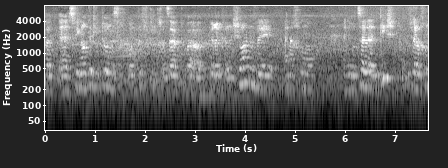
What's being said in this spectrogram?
והספינות הקיטור משחקות תפקיד חזק בפרק הראשון, ואנחנו, אני רוצה להדגיש שאנחנו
